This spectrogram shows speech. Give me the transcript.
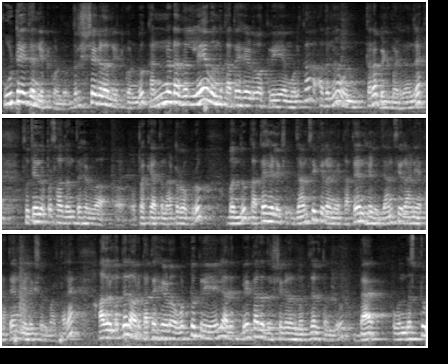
ಫೂಟೇಜನ್ನು ಇಟ್ಕೊಂಡು, ದೃಶ್ಯಗಳನ್ನು ಇಟ್ಕೊಂಡು ಕನ್ನಡದಲ್ಲೇ ಒಂದು ಕತೆ ಹೇಳುವ ಕ್ರಿಯೆಯ ಮೂಲಕ ಅದನ್ನು ಒಂಥರ ಬಿಲ್ಡ್ ಮಾಡಿದ್ದಾರೆ. ಅಂದರೆ ಸುಚೇಂದ್ರ ಪ್ರಸಾದ್ ಅಂತ ಹೇಳುವ ಪ್ರಖ್ಯಾತ ನಟರೊಬ್ಬರು ಬಂದು ಕತೆ ಹೇಳಿ ಝಾನ್ಸಿ ರಾಣಿಯ ಕಥೆಯನ್ನು ಹೇಳಿ, ಝಾನ್ಸಿ ರಾಣಿಯ ಕಥೆಯನ್ನು ಹೇಳಿಕ್ಕೆ ಶುರು ಮಾಡ್ತಾರೆ. ಅದರ ಮಧ್ಯದಲ್ಲಿ ಅವ್ರ ಕತೆ ಹೇಳುವ ಒಟ್ಟು ಕ್ರಿಯೆಯಲ್ಲಿ ಅದಕ್ಕೆ ಬೇಕಾದ ದೃಶ್ಯಗಳನ್ನು ಮಧ್ಯದಲ್ಲಿ ತಂದು ಬ್ಯಾಕ್, ಒಂದಷ್ಟು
